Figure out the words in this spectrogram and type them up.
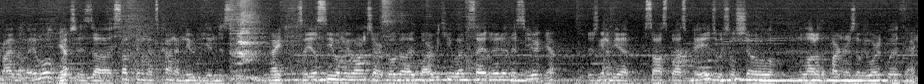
private label, Yeah. which is uh, something that's kind of new to the industry. Right. So you'll see when we launch our Bow Valley Barbecue website later this year. Yep. There's going to be a Sauce Boss page which will show a lot of the partners that we work with and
